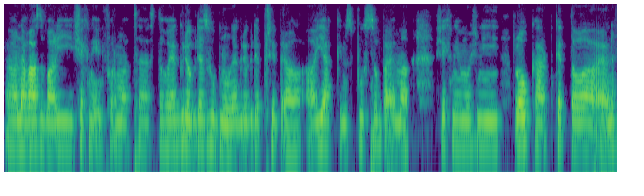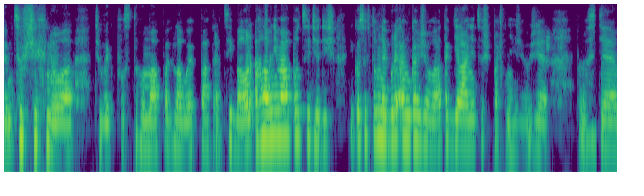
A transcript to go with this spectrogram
uh, na vás valí všechny informace z toho, jak kdo kde zhubnul, jak kdo kde přibral a jakým způsobem a všechny možný low carb, keto a já nevím co všechno a člověk z toho má pak hlavu jak pátrací balon a hlavně má pocit, že když jako se v tom nebude angažovat, tak dělá něco špatně, že, jo? že prostě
